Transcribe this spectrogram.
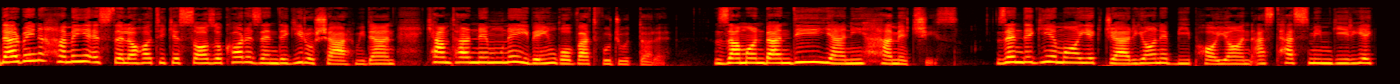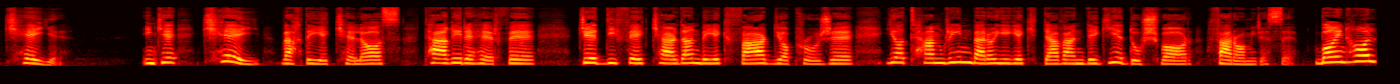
در بین همه اصطلاحاتی که ساز و کار زندگی رو شرح میدن کمتر نمونه ای به این قوت وجود داره زمانبندی یعنی همه چیز. زندگی ما یک جریان بیپایان از تصمیم گیری کیه. اینکه کی وقت یک کلاس، تغییر حرفه، جدی فکر کردن به یک فرد یا پروژه یا تمرین برای یک دوندگی دشوار فرا می‌رسه. با این حال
